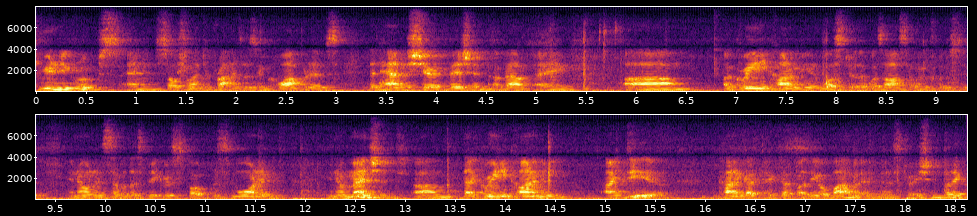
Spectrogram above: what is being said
community groups and social enterprises and cooperatives that had a shared vision about a, um, a green economy in Worcester that was also inclusive. You know, and as some of the speakers spoke this morning, you know, mentioned, um, that green economy idea kind of got picked up by the Obama administration, but it,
